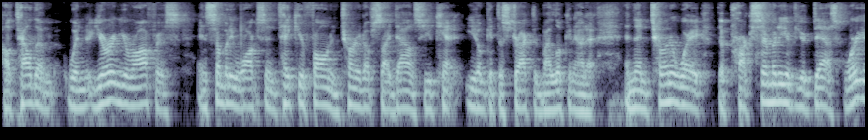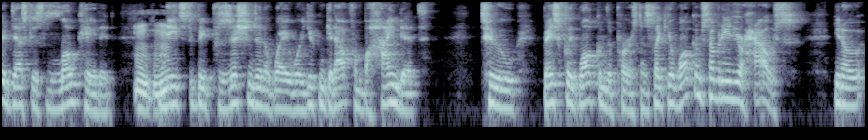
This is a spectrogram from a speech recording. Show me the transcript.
I'll tell them when you're in your office and somebody walks in, take your phone and turn it upside down so you can't, you don't get distracted by looking at it. And then turn away the proximity of your desk, where your desk is located, mm-hmm. needs to be positioned in a way where you can get out from behind it to basically welcome the person. It's like you welcome somebody in your house. You know,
